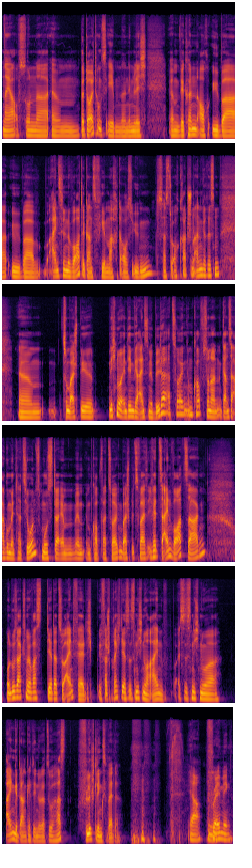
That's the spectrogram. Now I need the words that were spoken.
naja, auf so einer ähm, Bedeutungsebene, nämlich ähm, wir können auch über, über einzelne Worte ganz viel Macht ausüben. Das hast du auch gerade schon angerissen. Ähm, zum Beispiel nicht nur, indem wir einzelne Bilder erzeugen im Kopf, sondern ganze Argumentationsmuster im, im, im Kopf erzeugen. Beispielsweise, ich werde jetzt ein Wort sagen und du sagst mir, was dir dazu einfällt. Ich, ich verspreche dir, es ist nicht nur ein, es ist nicht nur ein Gedanke, den du dazu hast, Flüchtlingswelle. Ja, hm. Framing.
